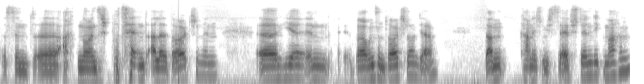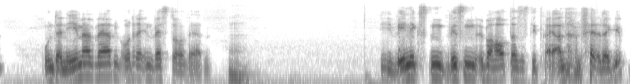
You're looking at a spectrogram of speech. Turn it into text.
das sind äh, 98 Prozent aller Deutschen in, äh, hier in, bei uns in Deutschland, ja. Dann kann ich mich selbstständig machen, Unternehmer werden oder Investor werden. Hm. Die wenigsten wissen überhaupt, dass es die drei anderen Felder gibt,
